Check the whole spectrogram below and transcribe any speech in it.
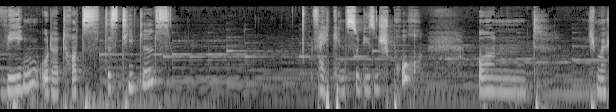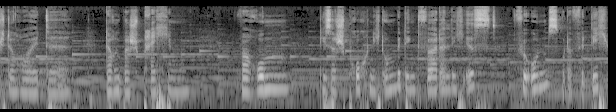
wegen oder trotz des Titels. Vielleicht kennst du diesen Spruch und ich möchte heute darüber sprechen, warum dieser Spruch nicht unbedingt förderlich ist für uns oder für dich.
